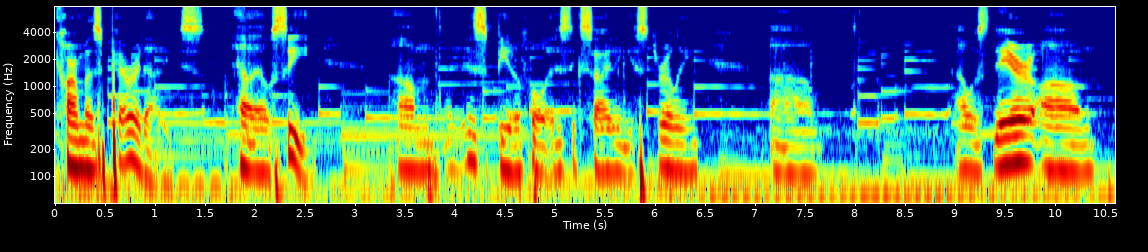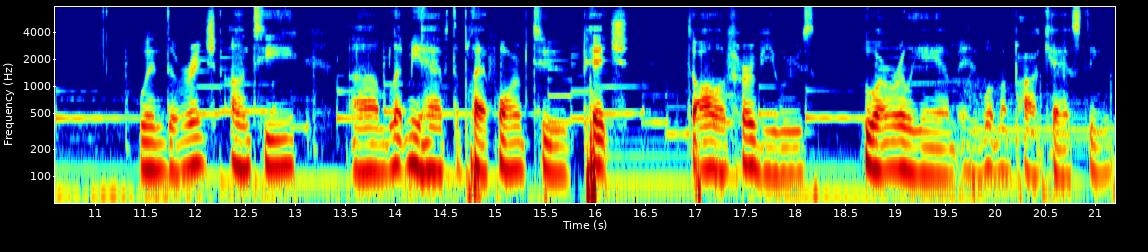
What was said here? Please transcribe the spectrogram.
Karma's Paradise LLC. Um, it's beautiful, it's exciting, it's thrilling. Um, I was there um, when the Wrench auntie um, let me have the platform to pitch to all of her viewers who I really am and what my podcasting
